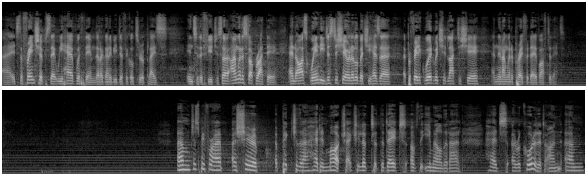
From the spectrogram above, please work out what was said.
Uh, it's the friendships that we have with them that are going to be difficult to replace into the future. So I'm going to stop right there and ask Wendy just to share a little bit. She has a, a prophetic word which she'd like to share, and then I'm going to pray for Dave after that. Um, just before I, I share a, a, picture that I had in March, I actually looked at the date of the email that I had uh, recorded it on. Um,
